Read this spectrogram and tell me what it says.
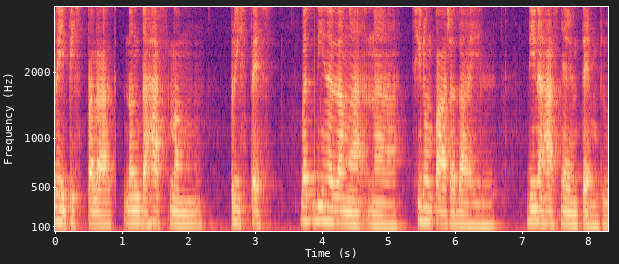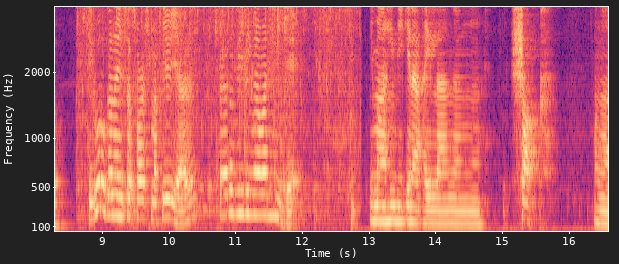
rapist pala ng dahas ng priestess. Ba't di na lang nga na sinumpa siya dahil dinahas niya yung templo? Siguro ganun sa source material, pero feeling ko naman hindi. Yung mga hindi kinakailangang shock, mga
